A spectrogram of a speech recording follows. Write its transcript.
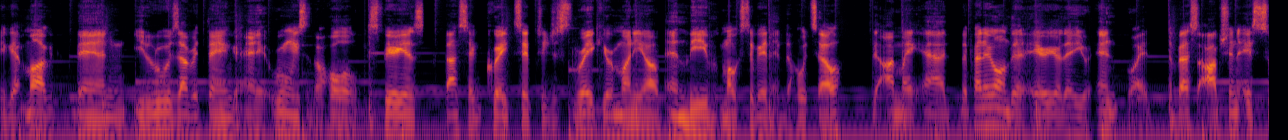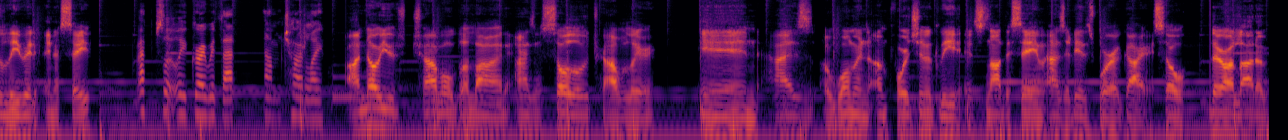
you get mugged, then you lose everything and it ruins the whole experience. That's a great tip to just break your money up and leave most of it in the hotel. I might add, depending on the area that you're in, but the best option is to leave it in a safe. Absolutely agree with that. Um, totally. I know you've traveled a lot as a solo traveler. And as a woman, unfortunately, it's not the same as it is for a guy. So there are a lot of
